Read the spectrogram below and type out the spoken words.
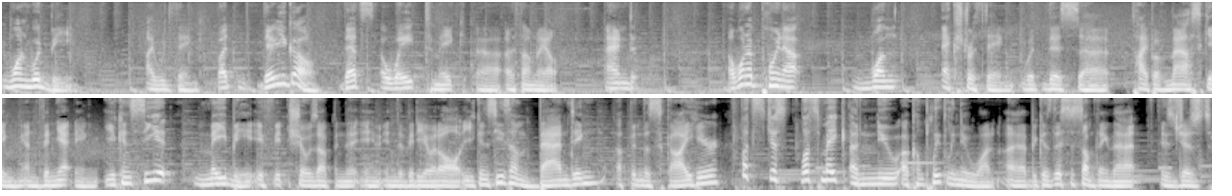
one would be, I would think. But there you go. That's a way to make uh, a thumbnail. And I want to point out one extra thing with this uh, type of masking and vignetting. You can see it maybe if it shows up in the in, in, the video at all. You can see some banding up in the sky here. Let's just let's make a new a completely new one uh, because this is something that is just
